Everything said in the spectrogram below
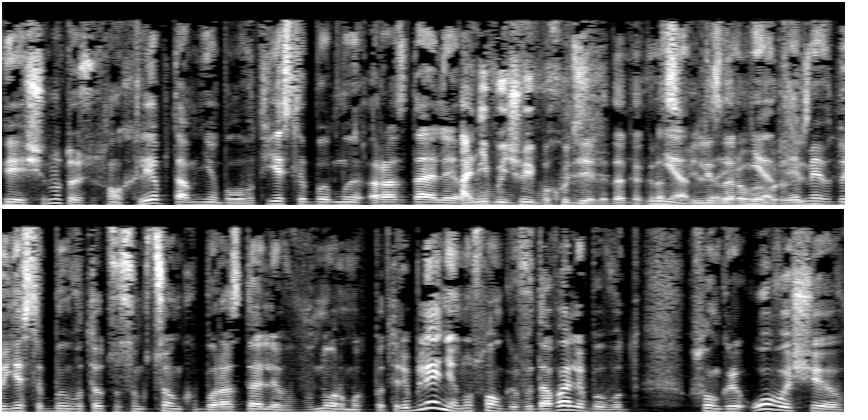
вещи, ну, то есть, условно, хлеб там не было. Вот если бы мы раздали... Они бы еще и похудели, да, как раз, нет, вели здоровый нет, образ жизни. я имею в виду, если бы мы вот эту санкционку бы раздали в нормах потребления, ну, условно говоря, выдавали бы, вот, условно говоря, овощи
